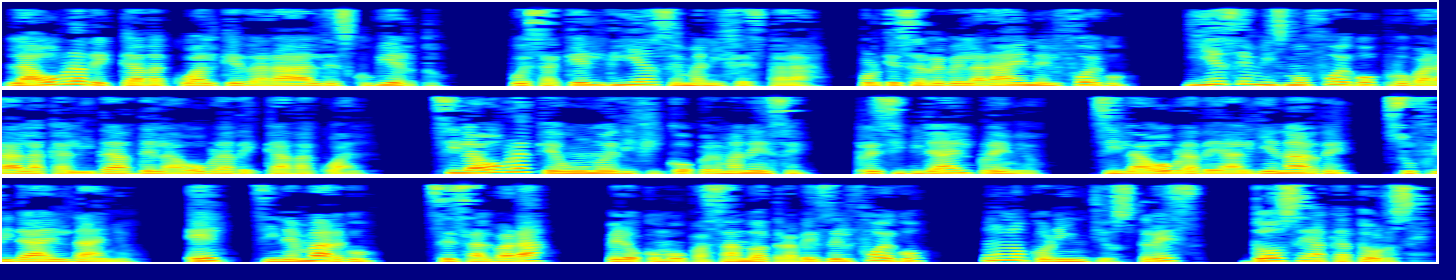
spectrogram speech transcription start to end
la obra de cada cual quedará al descubierto, pues aquel día se manifestará, porque se revelará en el fuego, y ese mismo fuego probará la calidad de la obra de cada cual. Si la obra que uno edificó permanece, recibirá el premio, si la obra de alguien arde, sufrirá el daño. Él, sin embargo, se salvará, pero como pasando a través del fuego, 1 Corintios 3, 12 a 14.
